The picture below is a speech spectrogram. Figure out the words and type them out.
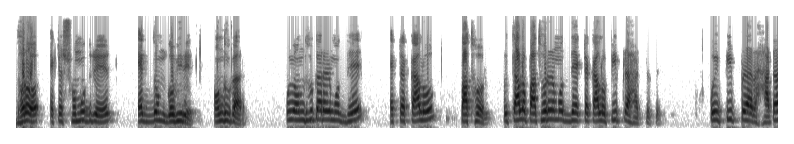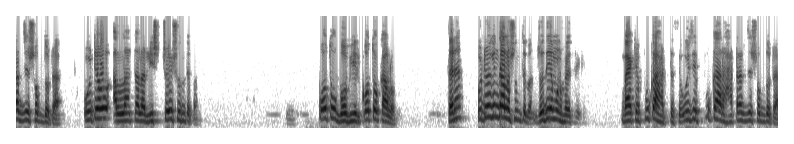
ধরো, একটা সমুদ্রের একদম গভীরে অন্ধকার। ওই অন্ধকারের মধ্যে একটা কালো পাথর, ওই কালো পাথরের মধ্যে একটা কালো পিঁপড়া হাঁটতেছে। ওই পিঁপড়ার হাঁটার যে শব্দটা, ওইটাও আল্লাহ তাআলা নিশ্চয়ই শুনতে পান। কত গভীর, কত কালো, তাই না? ওইটাও কিন্তু আল্লাহ শুনতে পান, যদি এমন হয়ে থাকে। বা একটা পোকা হাঁটতেছে, ওই যে পোকার হাঁটার যে শব্দটা,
